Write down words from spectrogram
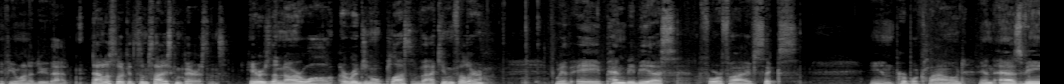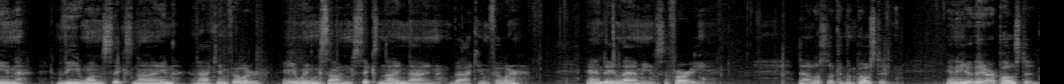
if you want to do that. Now let's look at some size comparisons. Here is the Narwhal Original Plus vacuum filler with a Pen BBS 456 in Purple Cloud, an Asvine V169 vacuum filler, a Wingsung 699 vacuum filler, and a Lamy Safari. Now let's look at them posted. And here they are posted.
